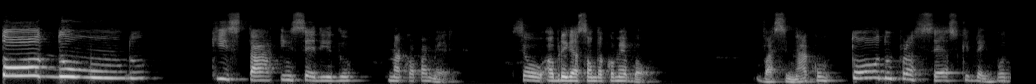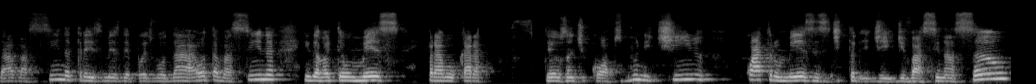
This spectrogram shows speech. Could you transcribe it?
todo mundo que está inserido na Copa América. Isso é a obrigação da Comebol. Vacinar com todo o processo que tem. Vou dar a vacina, três meses depois vou dar outra vacina, ainda vai ter um mês para o cara ter os anticorpos bonitinho, quatro meses de, de, de, vacinação,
